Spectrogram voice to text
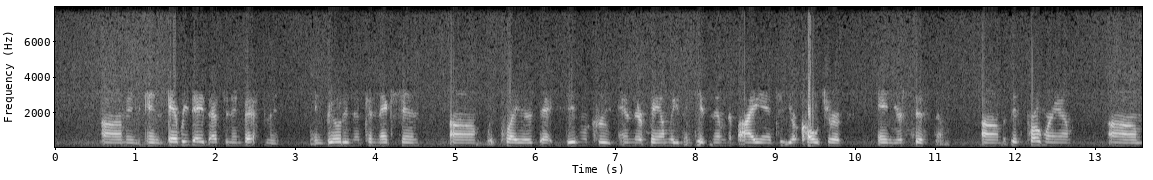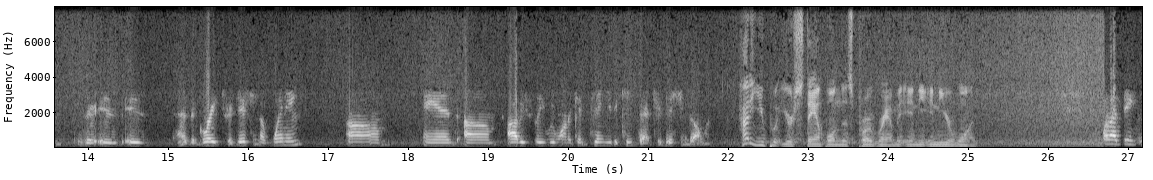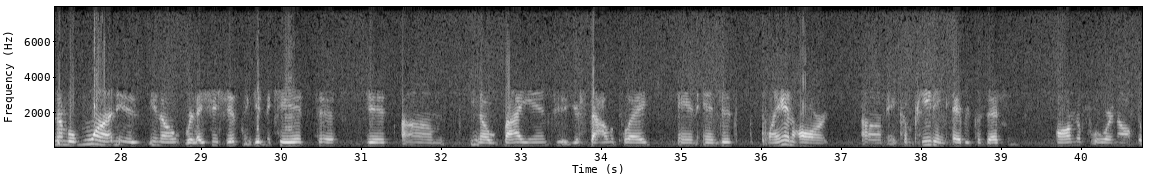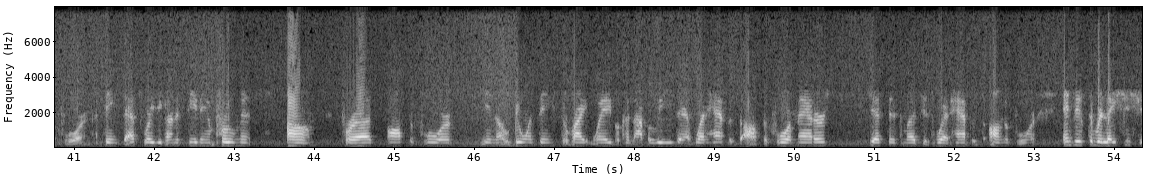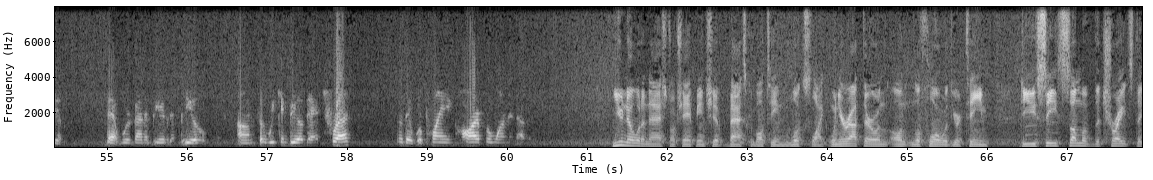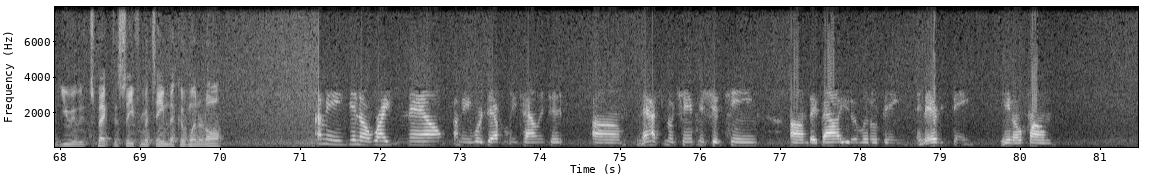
um, and, and every day that's an investment in building a connection um, with players that didn't recruit and their families and getting them to buy into your culture and your system. Um, but this program um, is, is has a great tradition of winning, um, and um, obviously we want to continue to keep that tradition going. How do you put your stamp on this program in in year one? Well, I think number one is you know relationships and getting the kids to just um, you know buy into your style of play and and just playing hard um, and competing every possession on the floor and off the floor. I think that's where you're going to see the improvement um, for us off the floor. You know, doing things the right way because I believe that what happens off the floor matters just as much as what happens on the floor, and just the relationship that we're going to be able to build, um, so we can build that trust, so that we're playing hard for one another you know what a national championship basketball team looks like. When you're out there on, on the floor with your team, do you see some of the traits that you expect to see from a team that could win it all? I mean, you know, right now, I mean, we're definitely talented. Um, national championship teams, um, they value the little things and everything. You know, from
